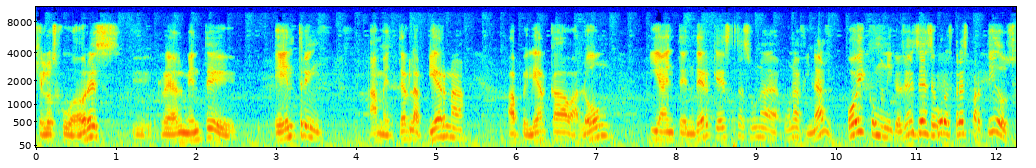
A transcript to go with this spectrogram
que los jugadores eh, realmente entren a meter la pierna, a pelear cada balón y a entender que esta es una, una final. Hoy Comunicaciones tienen seguros tres partidos.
